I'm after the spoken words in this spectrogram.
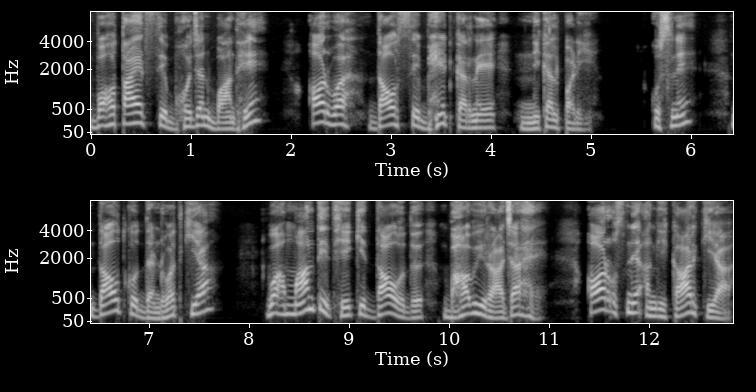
बहुतायत से भोजन बांधे और वह दाऊद से भेंट करने निकल पड़ी। उसने दाऊद को दंडवत किया। वह मानती थी कि दाऊद भावी राजा है और उसने अंगीकार किया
